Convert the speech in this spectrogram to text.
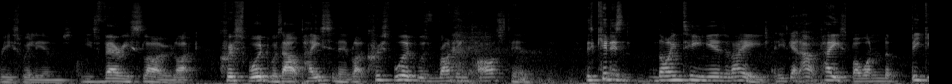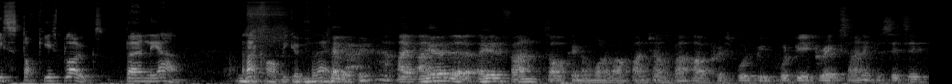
Rhys Williams. He's very slow. Like Chris Wood was outpacing him. Like Chris Wood was running past him. This kid is 19 years of age and he's getting outpaced by one of the biggest, stockiest blokes Burnley have. That can't be good for them. I, I heard a I heard a fan talking on one of our fan channels about how Chris would be would be a great signing for City.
